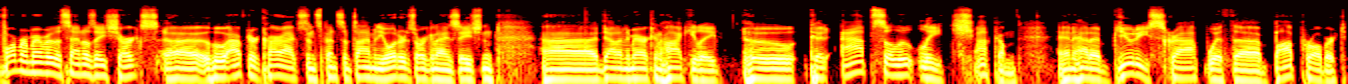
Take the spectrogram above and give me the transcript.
former member of the San Jose Sharks uh, who, after a car accident, spent some time in the Oilers organization uh, down in the American Hockey League, who could absolutely chuck them and had a beauty scrap with uh, Bob Probert.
